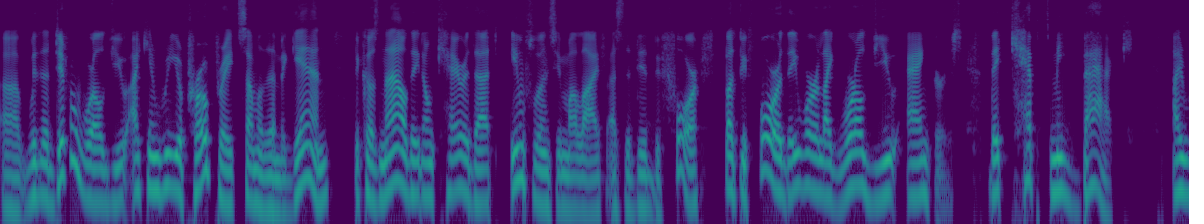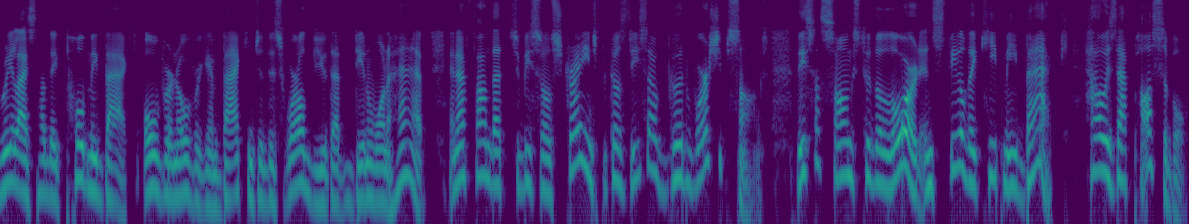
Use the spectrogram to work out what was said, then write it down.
uh, with a different worldview, I can reappropriate some of them again because now they don't carry that influence in my life as they did before. But before, they were like worldview anchors. They kept me back I realized how they pulled me back over and over again, back into this worldview that I didn't want to have. And I found that to be so strange because these are good worship songs. These are songs to the Lord, and still they keep me back. How is that possible?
